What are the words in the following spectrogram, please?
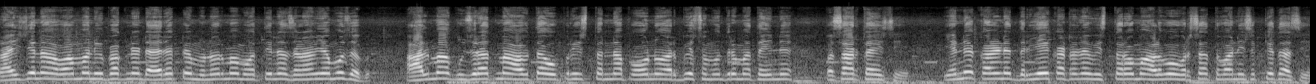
રાજ્યના હવામાન વિભાગના ડાયરેક્ટર મનોરમા મોતીના જણાવ્યા મુજબ, હાલમાં ગુજરાતમાં આવતા ઉપરી સ્તરના પવનો અરબી સમુદ્રમાં થઈને પસાર થાય છે. એને કારણે દરિયાઈ કાંઠાના વિસ્તારોમાં હળવો વરસાદ થવાની શક્યતા છે.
